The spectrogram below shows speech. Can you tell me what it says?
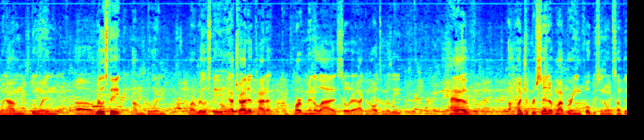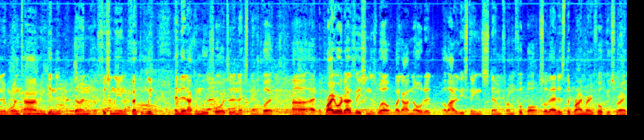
When I'm doing uh, real estate, I'm doing my real estate, and I try to kind of compartmentalize so that I can ultimately have 100% of my brain focusing on something at one time and getting it done efficiently and effectively, and then I can move forward to the next thing. But uh, prioritization as well. Like I know that a lot of these things stem from football, so that is the primary focus, right?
